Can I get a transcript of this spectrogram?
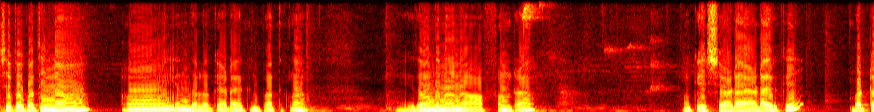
ஸோ இப்போ பார்த்தீங்கன்னா எந்த அளவுக்கு ஆட் ஆயிருக்குன்னு பார்த்துக்கலாம். இதை வந்து நான் ஆஃப் பண்ணுறேன் ஓகே ஷேடாக ஆடாக இருக்குது பட்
